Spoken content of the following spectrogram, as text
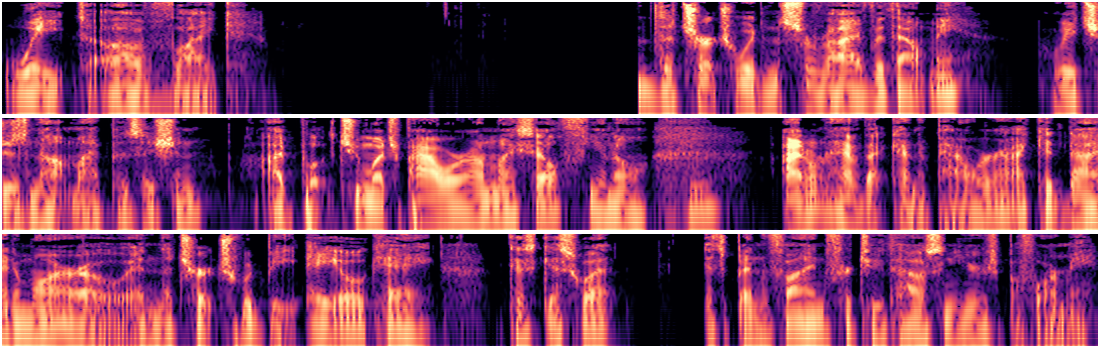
weight of like the church wouldn't survive without me, which is not my position. I put too much power on myself, you know. Mhm. I don't have that kind of power. I could die tomorrow and the church would be a okay. Because guess what? It's been fine for 2,000 years before me.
